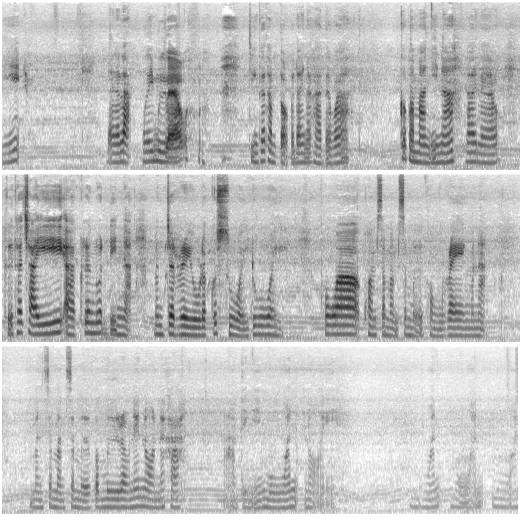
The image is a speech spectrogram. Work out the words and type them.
นี้ ได้แล้วล่ะเมื่อยมือแล้ว จริงถ้าทำต่อก็ได้นะคะ แต่ว่าก็ประมาณนี้นะ ได้แล้ว คือถ้าใช้เครื่องนวดดินอะ มันจะเร็วแล้วก็สวยด้วย เพราะว่าความสม่ำเสมอของแรงมันอะ มันสม่ำเสมอกว่ามือเราแน่นอนนะคะ อ่าทีนี้ม้วนหน่อย ม้วน ม้วน ม้วน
